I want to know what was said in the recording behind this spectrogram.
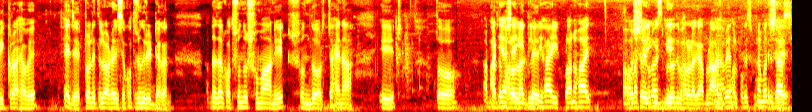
বিক্রয় হবে। এই যে টলিতে লোড হয়েছে, কত সুন্দর ইট দেখেন। আপনাদের কত সুন্দর সমান ইট সুন্দর চায়না ইট। তো আপনাদের ভালো লাগলে হয় ইট পোড়ানো হয়। অবশ্যই যদি ভালো লাগে আপনারা আসবেন। অল্প কিছুক্ষণের মধ্যে জাস্ট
